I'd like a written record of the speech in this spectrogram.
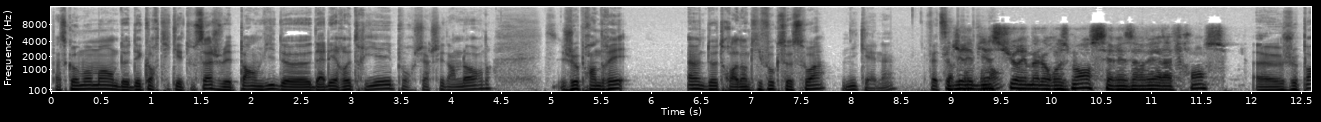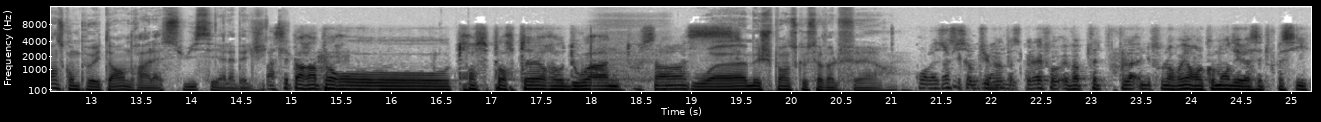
Parce qu'au moment de décortiquer tout ça, je n'ai pas envie d'aller retrier pour chercher dans l'ordre. Je prendrai 1, 2, 3. Donc il faut que ce soit nickel. hein. Faites Je ça dirais bien sûr et malheureusement, c'est réservé à la France. Euh, je pense qu'on peut étendre à la Suisse et à la Belgique. Ah, c'est par rapport aux transporteurs, aux douanes, tout ça. Ouais, mais je pense que ça va le faire. Pour la Là, Suisse, c'est comme tu le veux, parce que là, il faut, il va peut-être, pla- il faut l'envoyer en recommandé, là, cette fois-ci.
